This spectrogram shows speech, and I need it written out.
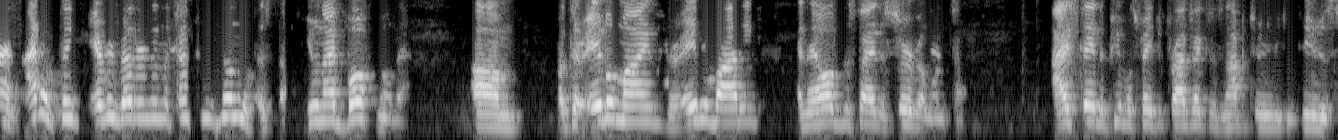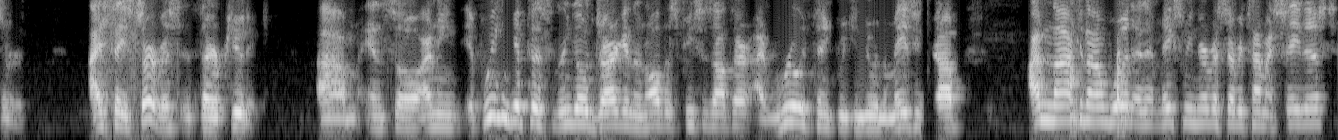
time, I don't think every veteran in the country is dealing with this stuff. You and I both know that. Um, but they're able mind, they're able body, and they all decided to serve at one time. I say the People's Patriot Project is an opportunity to continue to serve. I say service is therapeutic. Um, and so, I mean, if we can get this lingo, jargon, and all these pieces out there, I really think we can do an amazing job. I'm knocking on wood, and it makes me nervous every time I say this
